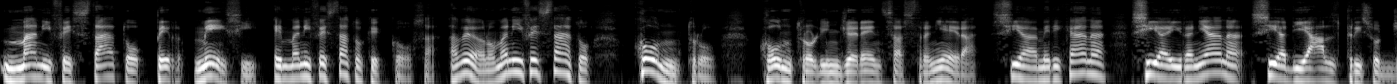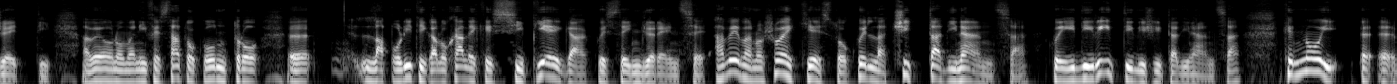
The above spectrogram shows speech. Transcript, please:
manifestato per mesi e manifestato che cosa? Avevano manifestato contro, contro l'ingerenza straniera, sia americana, sia iraniana, sia di altri soggetti. Avevano manifestato contro eh, la politica locale che si piega a queste ingerenze. Avevano cioè chiesto quella cittadinanza, quei diritti di cittadinanza che noi eh, eh,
